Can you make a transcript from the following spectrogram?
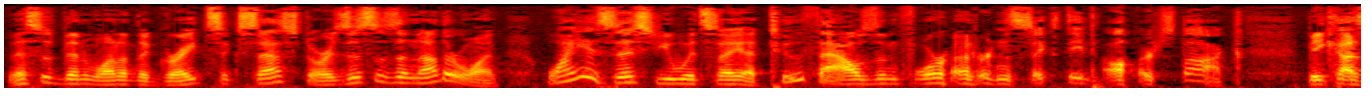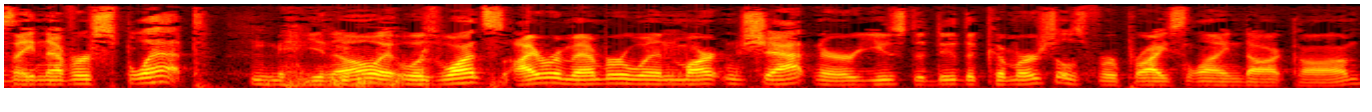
this has been one of the great success stories. This is another one. Why is this, you would say, a $2,460 stock? Because they never split. you know, it was once, I remember when Martin Shatner used to do the commercials for Priceline.com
